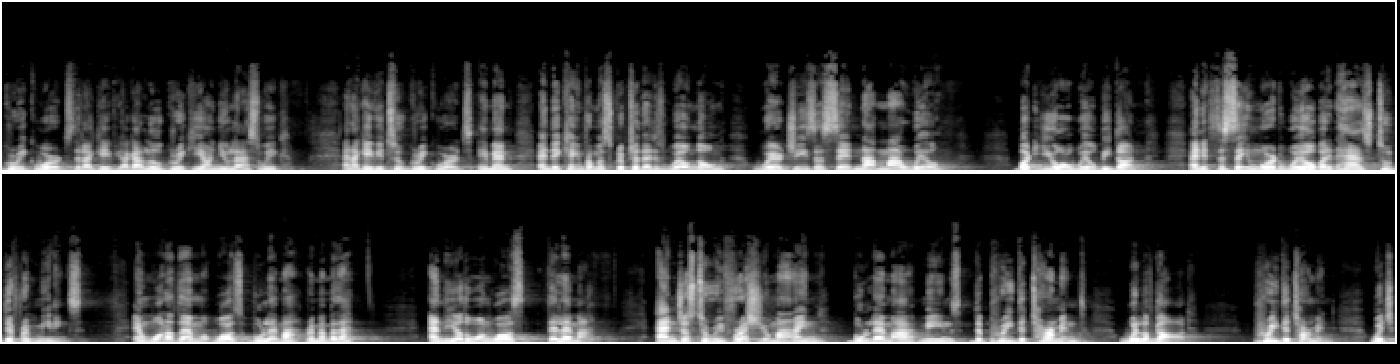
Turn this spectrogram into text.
Greek words that I gave you. I got a little Greeky on you last week. And I gave you two Greek words, amen. And they came from a scripture that is well known where Jesus said, Not my will, but your will be done. And it's the same word will, but it has two different meanings. And one of them was bulema, remember that? And the other one was thelema. And just to refresh your mind, bulema means the predetermined will of God. Predetermined, which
